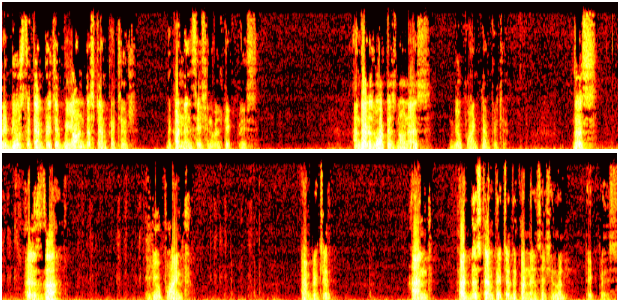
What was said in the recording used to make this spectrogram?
reduce the temperature beyond this temperature, the condensation will take place. And that is what is known as dew point temperature. This is the dew point temperature and at this temperature the condensation will take place.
